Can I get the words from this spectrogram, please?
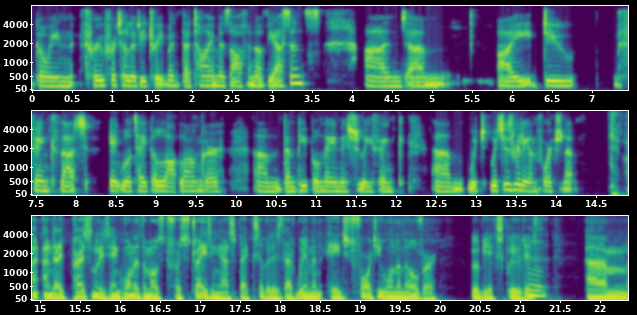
going through fertility treatment that time is often of the essence, and um, I do think that it will take a lot longer um, than people may initially think, um, which which is really unfortunate. And I personally think one of the most frustrating aspects of it is that women aged 41 and over will be excluded. Mm. Um,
